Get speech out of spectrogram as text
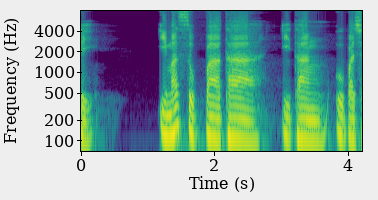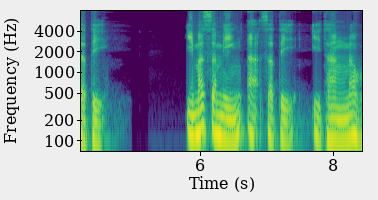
ติ อิมัสสุปปาทา อิทังอุปชติ อิมัสสมิงอสติ อิทังนโห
